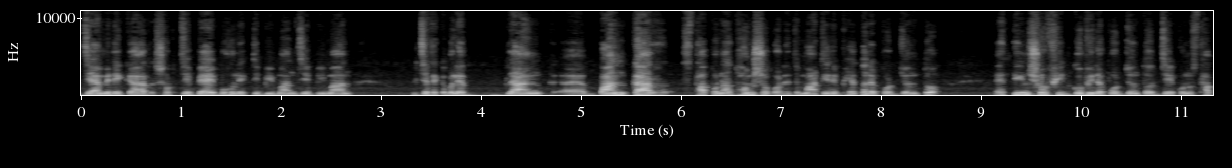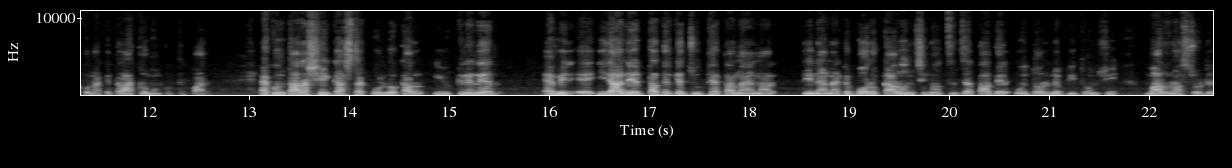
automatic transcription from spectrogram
যে আমেরিকার সবচেয়ে ব্যয়বহুল একটি বিমান, যে বিমান যেটাকে বলে ব্ল্যাঙ্ক বাংকার স্থাপনা ধ্বংস করে, যে মাটির ভেতরে পর্যন্ত তিনশো ফিট গভীরে পর্যন্ত যে কোনো স্থাপনাকে তারা আক্রমণ করতে পারে। এখন তারা সেই কাজটা করল কারণ ইউক্রেনের ইরানের তাদেরকে যুদ্ধে টানা আনা- টেনে আনা একটা বড় কারণ ছিল হচ্ছে যে তাদের ওই ধরনের বিধ্বংসী মারণাস্ত্র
